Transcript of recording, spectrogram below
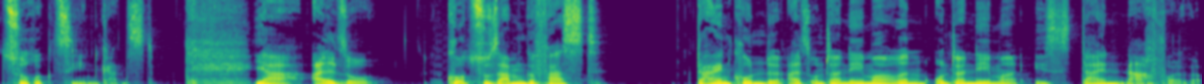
zurückziehen kannst. Ja, also kurz zusammengefasst, dein Kunde als Unternehmerin, Unternehmer ist dein Nachfolger.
